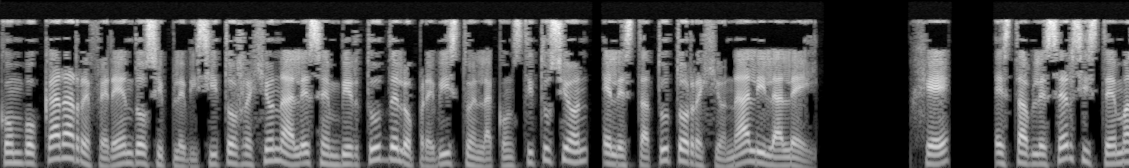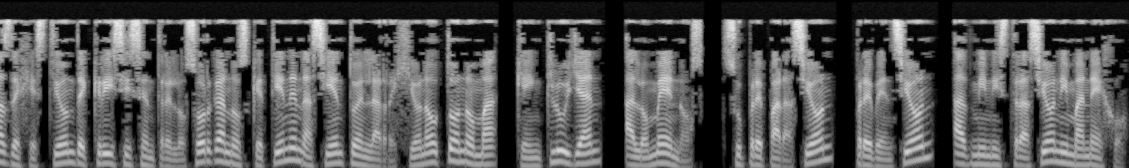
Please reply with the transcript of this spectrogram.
Convocar a referendos y plebiscitos regionales en virtud de lo previsto en la Constitución, el Estatuto Regional y la ley. G. Establecer sistemas de gestión de crisis entre los órganos que tienen asiento en la región autónoma, que incluyan, a lo menos, su preparación, prevención, administración y manejo.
